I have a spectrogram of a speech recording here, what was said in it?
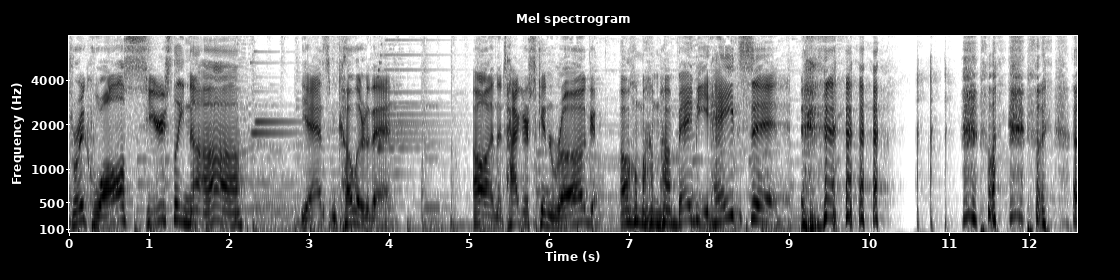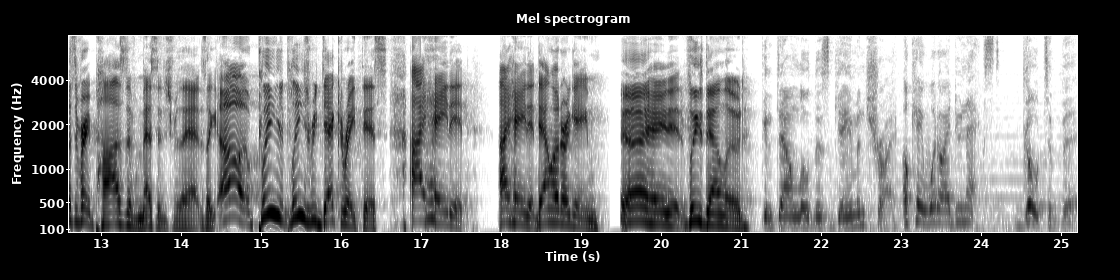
Brick walls? Seriously? Nuh-uh. Yeah, add some color to that. Oh, and the tiger skin rug. Oh, my, my baby hates it. That's a very positive message for that. It's like, oh, please, please redecorate this. I hate it. I hate it. Download our game. I hate it. Please download. You can download this game and try it. Okay, what do I do next? Go to bed.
